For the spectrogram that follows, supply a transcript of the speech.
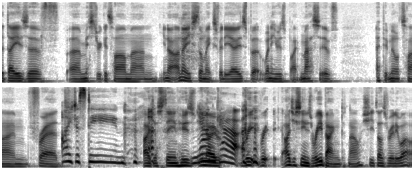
the days of uh, Mystery Guitar Man. You know, I know he still makes videos, but when he was like massive, Epic Meal Time, Fred, I Justine. iJustine, who's you know, Cat. re, re, iJustine's rebanged now. She does really well.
